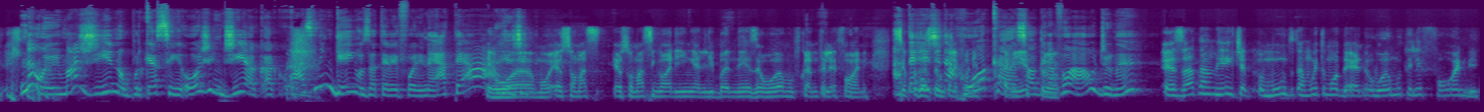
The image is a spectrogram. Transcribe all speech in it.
Não, eu imagino, porque assim, hoje em dia quase ninguém usa telefone, né? Até a. Eu regi... amo, eu sou, uma, eu sou uma senhorinha libanesa, eu amo ficar no telefone. Se Até a Regina um Roca preto, só gravou áudio, né? Exatamente, o mundo está muito moderno. Eu amo o telefone.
